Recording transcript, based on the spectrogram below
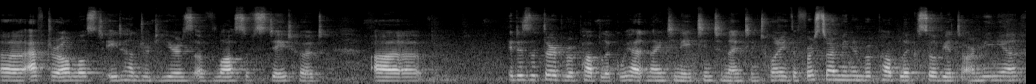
Uh, after almost 800 years of loss of statehood, uh, it is the third republic. We had 1918 to 1920, the first Armenian Republic, Soviet Armenia,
